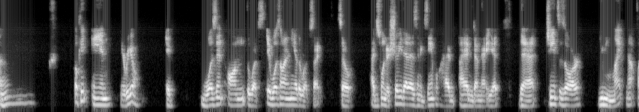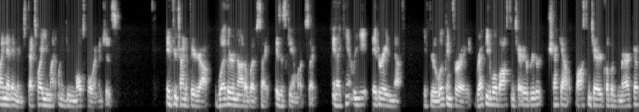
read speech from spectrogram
Um, okay, and here we go. Wasn't on the website. It wasn't on any other website. So I just wanted to show you that as an example. I hadn't, I hadn't done that yet. That chances are you might not find that image. That's why you might want to do multiple images if you're trying to figure out whether or not a website is a scam website. And I can't reiterate enough. If you're looking for a reputable Boston Terrier breeder, check out Boston Terrier Club of America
